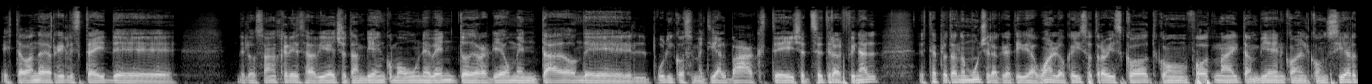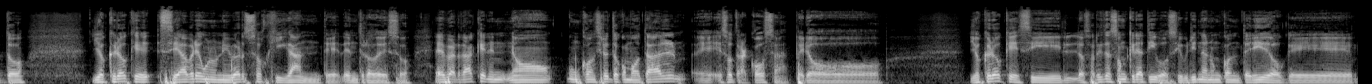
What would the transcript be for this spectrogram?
esta banda de real estate de, Los Ángeles había hecho también como un evento de realidad aumentada donde el público se metía al backstage, etcétera. Al final está explotando mucho la creatividad. Bueno, lo que hizo Travis Scott con Fortnite también, con el concierto. Yo creo que se abre un universo gigante dentro de eso. Es verdad que no un concierto como tal eh, es otra cosa, pero yo creo que si los artistas son creativos y brindan un contenido que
